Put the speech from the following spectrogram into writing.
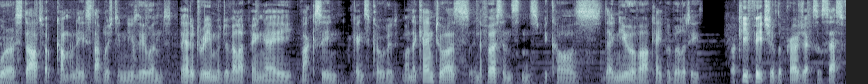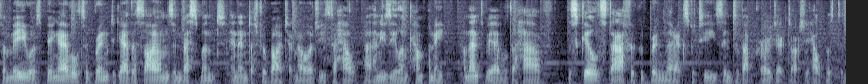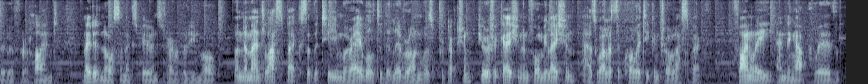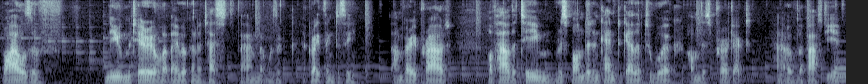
were a startup company established in New Zealand. They had a dream of developing a vaccine against COVID. And they came to us in the first instance because they knew of our capabilities. A key feature of the project's success for me was being able to bring together Scion's investment in industrial biotechnology to help a New Zealand company, and then to be able to have the skilled staff who could bring their expertise into that project to actually help us deliver for a client made it an awesome experience for everybody involved. Fundamental aspects that the team were able to deliver on was production, purification and formulation, as well as the quality control aspect. Finally ending up with vials of new material that they were going to test and that was a, a great thing to see. I'm very proud of how the team responded and came together to work on this project uh, over the past year.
